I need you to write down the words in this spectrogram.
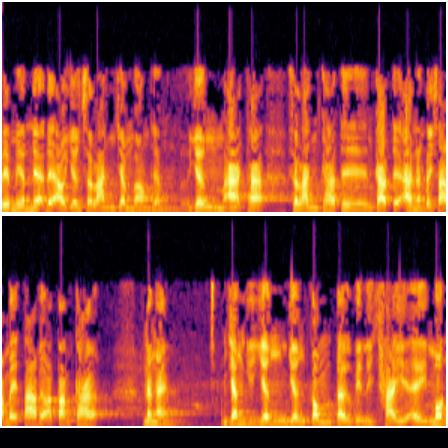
វាមានអ្នកដែលឲ្យយើងស្រឡាញ់អញ្ចឹងហ្មងចឹងយើងមិនអាចថាស្រឡាញ់កើតទេកើតទេអានឹងដោយសារមេត្តាវាអត់តាន់កើតហ្នឹងឯងអញ្ចឹងយើងយើងកុំទៅវិនិច្ឆ័យអីមុន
